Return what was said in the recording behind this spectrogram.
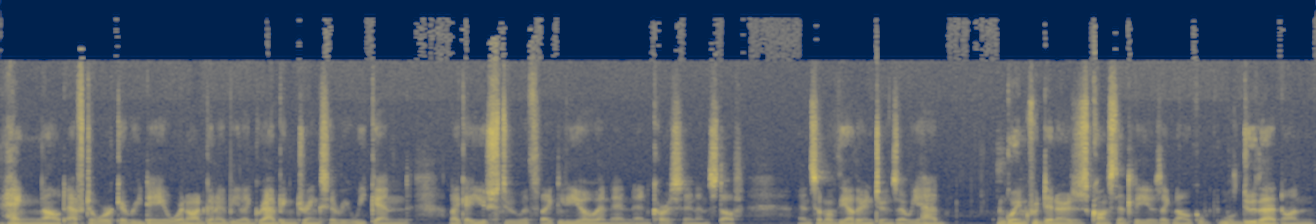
hanging out after work every day. We're not going to be like grabbing drinks every weekend like I used to with like Leo and, and, and Carson and stuff. And some of the other interns that we had going for dinners constantly. It was like, no, we'll do that on,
